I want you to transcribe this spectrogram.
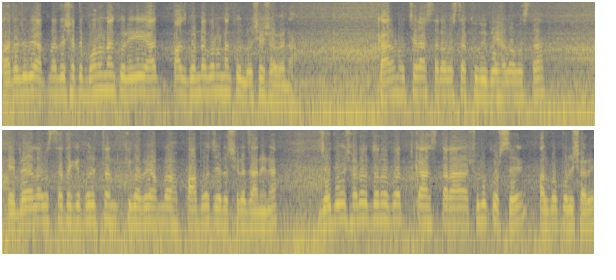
তাতে যদি আপনাদের সাথে বর্ণনা করি, আর পাঁচ ঘণ্টা বর্ণনা করলেও শেষ হবে না। কারণ হচ্ছে রাস্তার অবস্থা খুবই বেহাল অবস্থা। এই বেহাল অবস্থা থেকে পরিত্রাণ কীভাবে আমরা পাবো যেটা সেটা জানি না। যদিও সড়ক জনপথ কাজ তারা শুরু করছে অল্প পরিসরে।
